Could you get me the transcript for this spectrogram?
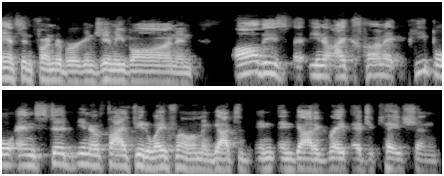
Anson Funderburgh and Jimmie Vaughan and all these, uh, you know, iconic people and stood, you know, five feet away from them and got to, and, and, got a great education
